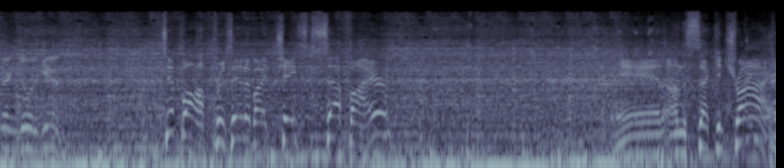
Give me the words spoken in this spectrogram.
They can do it again. Tip-off presented by Chase Sapphire. And on the second try,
